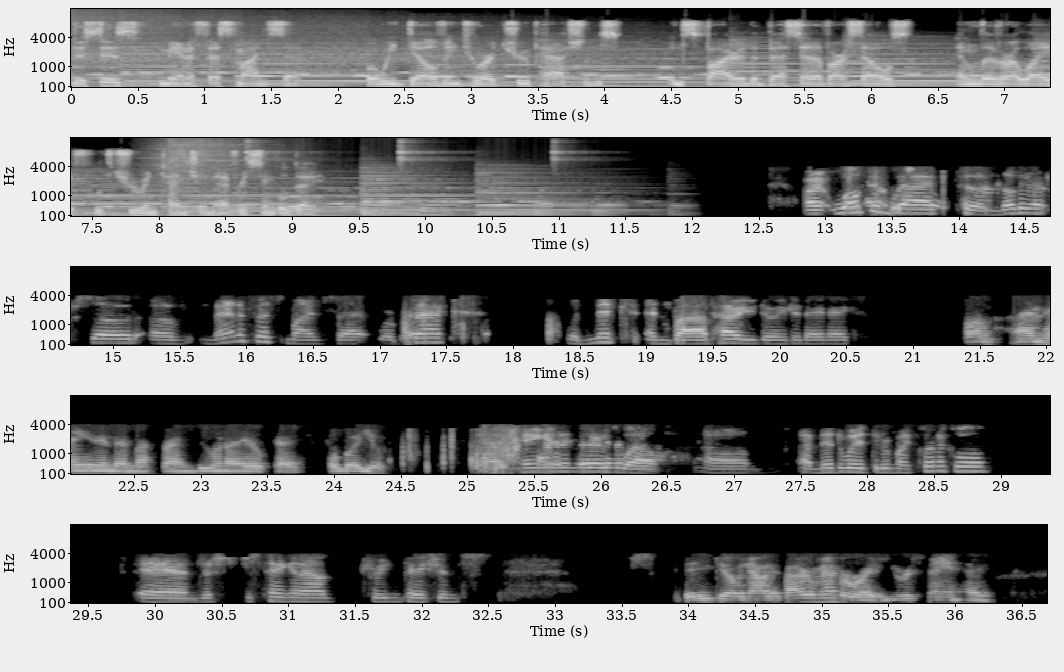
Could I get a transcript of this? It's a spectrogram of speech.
This is Manifest Mindset, where we delve into our true passions, inspire the best out of ourselves, and live our life with true intention every single day. All right, welcome back to another episode of Manifest Mindset. We're back with Nick and Bob. How are you doing today, Nick? Um, I'm hanging in there, my friend. Doing a okay. What about you? I'm hanging in there as well. Um, I'm midway through my clinical, and just just hanging out, treating patients. There you go. Now, if I remember right, you were saying, hey,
